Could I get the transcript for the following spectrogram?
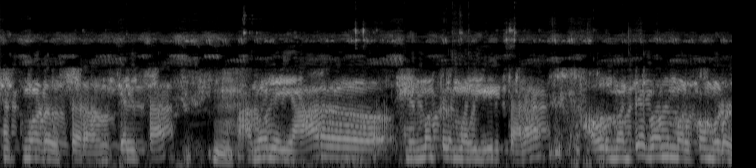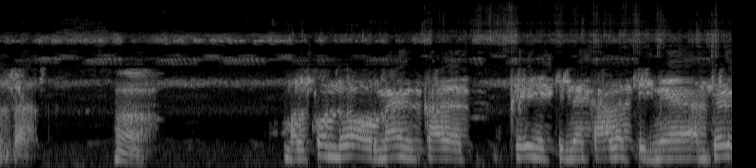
ಚೆಕ್ ಮಾಡೋದು ಸರ್ ಅವ್ನ ಕೆಲಸ. ಆಮೇಲೆ ಯಾರು ಹೆಣ್ಮಕ್ಳು ಮಲಗಿರ್ತಾರ ಅವ್ರ ಮಧ್ಯೆ ಬಂದು ಮಲ್ಕೊಂಡ್ಬಿಡೋದು ಸರ್. ಹಾ. ಮಲ್ಕೊಂಡು ಅವ್ರ ಮ್ಯಾಗ ಕಾ- ಹಾಕಿದ್ನೆ ಕಾಲ್ ಹಾಕಿದ್ನೆ ಅಂತೇಳಿ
